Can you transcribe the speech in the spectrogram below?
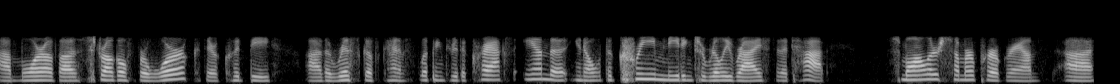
uh, more of a struggle for work. There could be uh, the risk of kind of slipping through the cracks, and the you know the cream needing to really rise to the top. Smaller summer programs uh,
